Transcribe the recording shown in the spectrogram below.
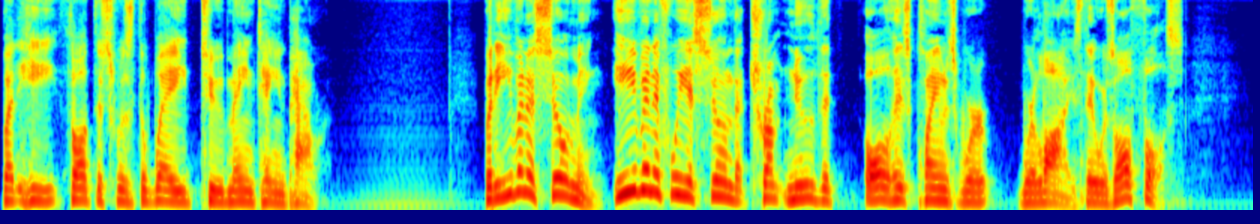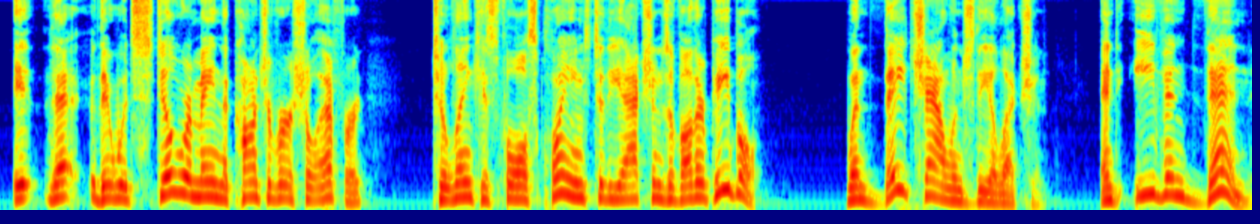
but he thought this was the way to maintain power. But even assuming, even if we assume that Trump knew that all his claims were were lies, they was all false, it that there would still remain the controversial effort to link his false claims to the actions of other people when they challenged the election. And even then,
